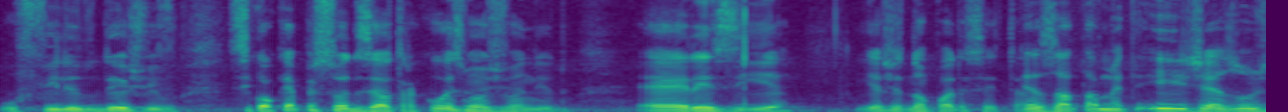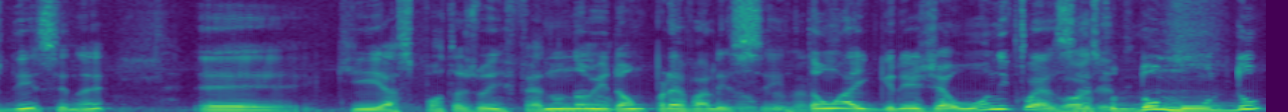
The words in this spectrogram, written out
o Filho do Deus vivo. Se qualquer pessoa dizer outra coisa, meu Joanildo, é heresia e a gente não pode aceitar. Exatamente. E Jesus disse, né? É, que as portas do inferno não, não irão prevalecer. Não então a igreja é o único exército do mundo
